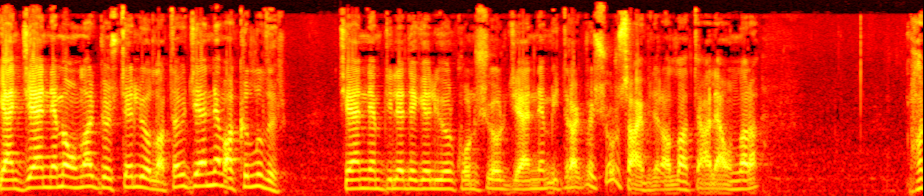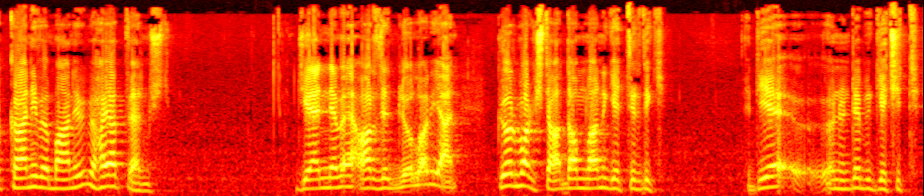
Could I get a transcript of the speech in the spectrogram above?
Yani cehenneme onlar gösteriliyorlar. Tabi cehennem akıllıdır. Cehennem dile de geliyor, konuşuyor. Cehennem idrak ve şuur sahibidir. Allah Teala onlara hakkani ve manevi bir hayat vermiştir. Cehenneme arz ediliyorlar yani. Gör bak işte adamlarını getirdik diye önünde bir geçit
